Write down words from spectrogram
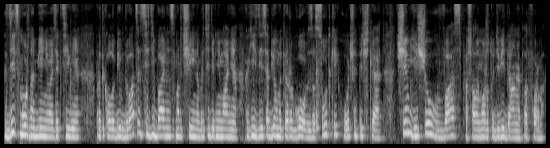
Здесь можно обменивать активы протокола BIP20 CD Binance Smart Chain. Обратите внимание, какие здесь объемы торгов за сутки, очень впечатляют. Чем еще вас, пожалуй, может удивить данная платформа?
